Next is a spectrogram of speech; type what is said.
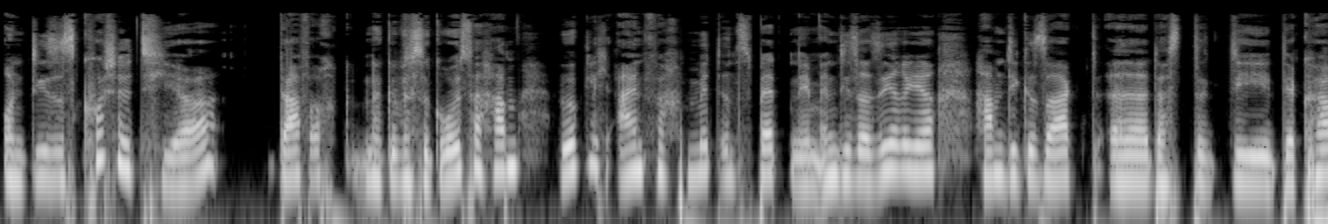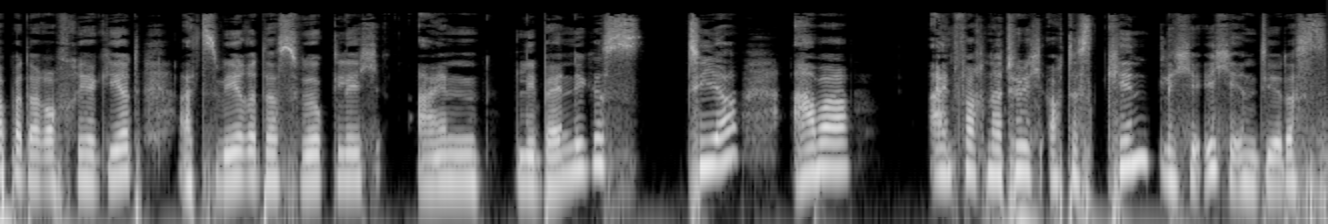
Und dieses Kuscheltier darf auch eine gewisse Größe haben, wirklich einfach mit ins Bett nehmen. In dieser Serie haben die gesagt, äh, dass die, der Körper darauf reagiert, als wäre das wirklich ein lebendiges Tier, aber einfach natürlich auch das kindliche Ich in dir, dass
